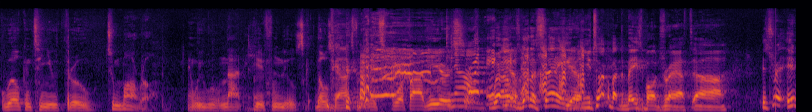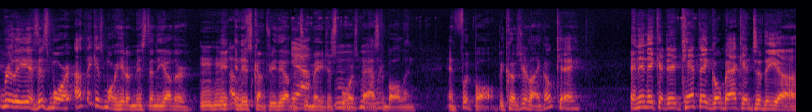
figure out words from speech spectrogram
will continue through tomorrow. And we will not hear from those, those guys for the next four or five years. No. Well, I was going to say, Yeah. when you talk about the baseball draft, uh, it's re- it really is. It's more. I think it's more hit or miss than the other Mm-hmm. in, in this country. The other Yeah. two major sports, basketball and, and football, because you're like, okay, and then they could they, can't they go back into the uh,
